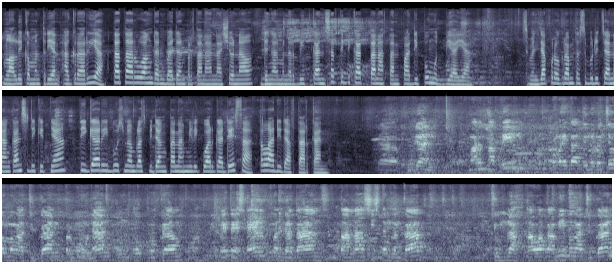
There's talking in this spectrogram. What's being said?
melalui Kementerian Agraria, Tata Ruang dan Badan Pertanahan Nasional dengan menerbitkan sertifikat tanah tanpa dipungut biaya. Semenjak program tersebut dicanangkan sedikitnya 3.019 bidang tanah milik warga desa telah didaftarkan. Bulan Maret April pemerintah Donorojo mengajukan permohonan untuk program PTSL pendataan tanah sistem lengkap. Jumlah awal kami mengajukan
